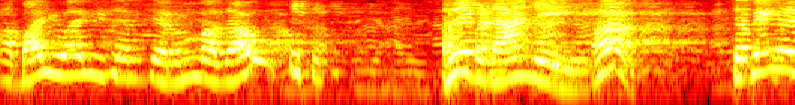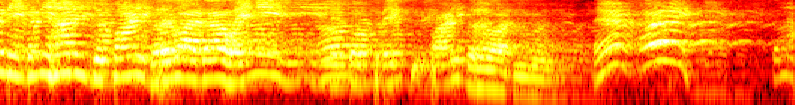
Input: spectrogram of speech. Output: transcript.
આ બાયુ આવી છે એમ કે રમવા જાવ અરે પ્રધાનજી હા. ચપેન્દ્રની બનિહારી જો પાણી ભરવા ગયા હે ને તો પ્રેમથી પાણી ભરવા દીધું. હે એય તમે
